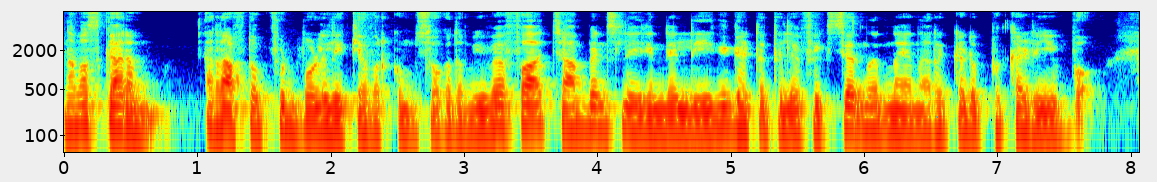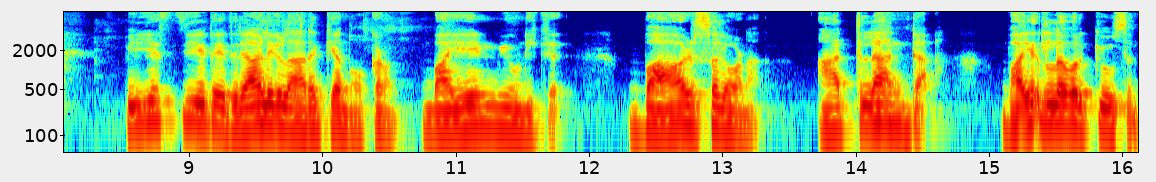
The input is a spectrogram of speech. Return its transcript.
നമസ്കാരം. റാഫ്റ്റ് ഓഫ് ഫുട്ബോളിലേക്ക് അവർക്കും സ്വാഗതം. യുവഫ ചാമ്പ്യൻസ് ലീഗിന്റെ ലീഗ് ഘട്ടത്തിലെ ഫിക്സർ നിർണയ നറുക്കെടുപ്പ് കഴിയുമ്പോൾ പി എസ് ജിയുടെ എതിരാളികൾ ആരൊക്കെയാണ് നോക്കണം? Bayern Munich Barcelona Atalanta Bayer Leverkusen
